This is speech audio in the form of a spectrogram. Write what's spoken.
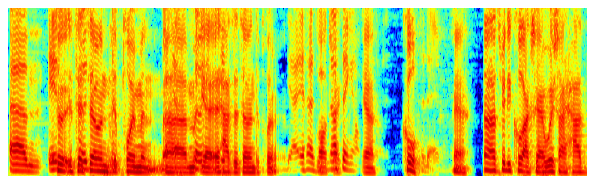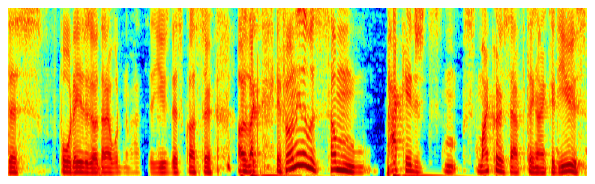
Um, it, so it's so its own deployment. Um, yeah, so yeah, it, it, has its own deployment. Yeah, it has logic. nothing else. Yeah, cool. Today. Yeah, no, that's really cool. Actually, I wish I had this four days ago. That I wouldn't have had to use this cluster. I was like, if only there was some packaged MicroCeph thing I could use.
